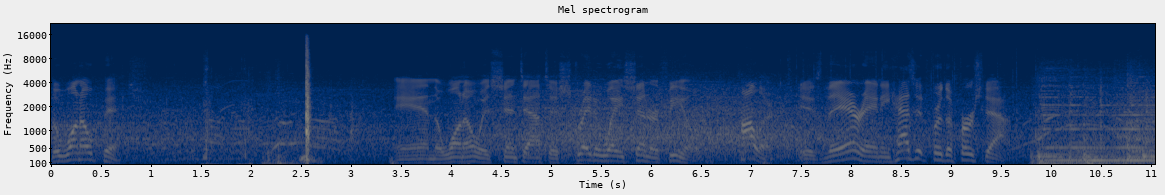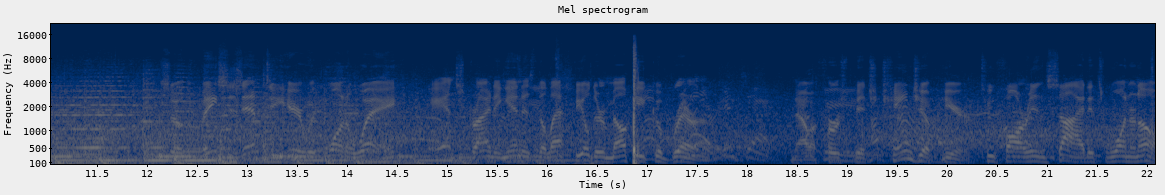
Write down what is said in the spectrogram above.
The 1-0 pitch. And the 1-0 is sent out to straightaway center field. Pollock is there, and he has it for the first out. Striding in is the left fielder, Melky Cabrera. Now a first pitch changeup here. Too far inside. It's 1-0.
